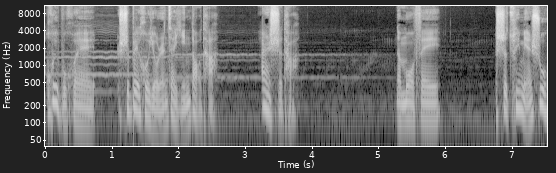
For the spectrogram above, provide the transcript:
会不会是背后有人在引导他，暗示他？那莫非？是催眠术。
